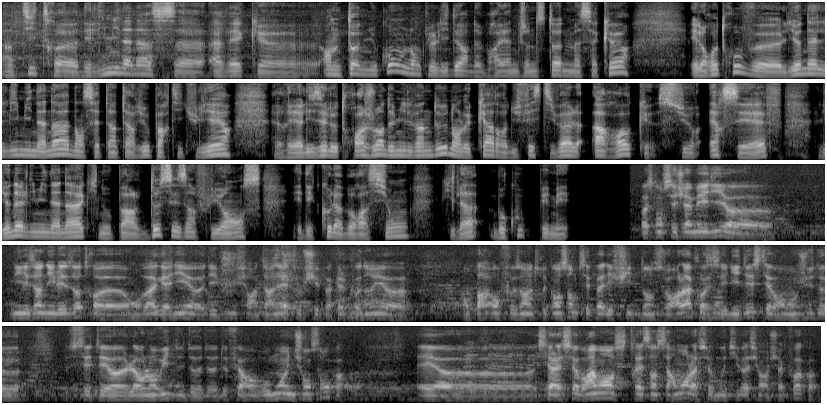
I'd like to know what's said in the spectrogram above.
un titre euh, des Liminanas euh, avec euh, Anton Newcombe, donc le leader de Brian Johnston Massacre. Et l'on retrouve Lionel Liminana dans cette interview particulière réalisée le 3 juin 2022 dans le cadre du festival Art Rock sur RCF. Lionel Liminana qui nous parle de ses influences et des collaborations qu'il a beaucoup aimées. Parce qu'on s'est jamais dit, ni les uns ni les autres, euh, on va gagner euh, des vues sur internet ou je sais pas quelle connerie euh, en, faisant un truc ensemble. C'est pas des feats dans ce genre-là. quoi. C'est l'idée, c'était vraiment juste de, c'était euh, l'envie de, de- de- de faire au moins une chanson, quoi. Et euh, c'est la seule, vraiment, très sincèrement, la seule motivation à chaque fois, quoi.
